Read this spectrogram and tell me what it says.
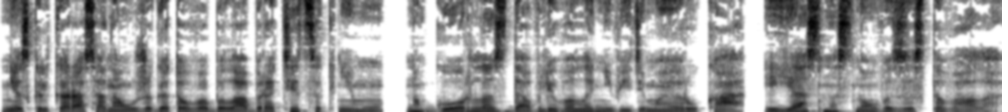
Несколько раз она уже готова была обратиться к нему, но горло сдавливала невидимая рука, и ясно снова застывала,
